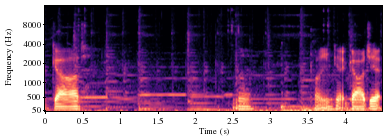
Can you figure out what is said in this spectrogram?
a guard. No. Can't even get a guard yet.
